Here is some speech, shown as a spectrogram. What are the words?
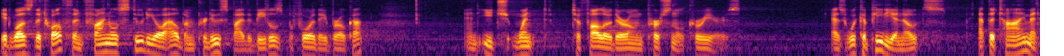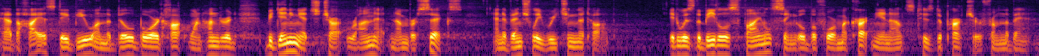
It was the 12th and final studio album produced by the Beatles before they broke up, and each went to follow their own personal careers. As Wikipedia notes, at the time, it had the highest debut on the Billboard Hot 100, beginning its chart run at number six and eventually reaching the top. It was the Beatles' final single before McCartney announced his departure from the band.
